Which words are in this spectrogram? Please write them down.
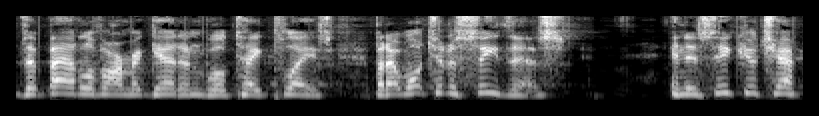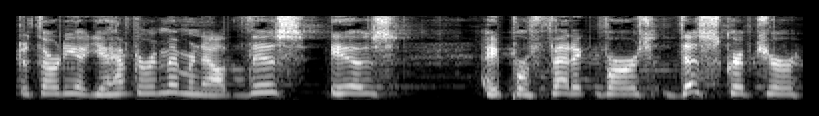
the battle of Armageddon will take place. But I want you to see this. In Ezekiel chapter 38, you have to remember now, this is a prophetic verse. This scripture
